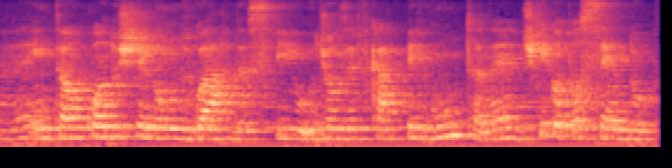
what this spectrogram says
Né? Então, quando chegam os guardas e o Joseph K. pergunta né, de que, que eu estou sendo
